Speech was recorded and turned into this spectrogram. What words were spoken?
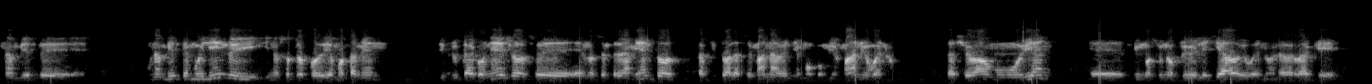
un ambiente un ambiente muy lindo y, nosotros podíamos también disfrutar con ellos eh, en los entrenamientos. Casi toda la semana veníamos con mi hermano y bueno, la llevábamos muy bien. Eh, fuimos unos privilegiados y bueno, la verdad que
